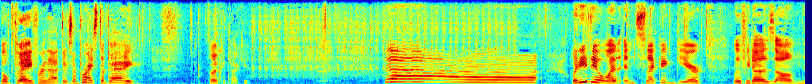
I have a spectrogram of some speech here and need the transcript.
You'll pay for that. There's a price to pay. No, I can attack you. When you do it in second gear, Luffy does um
